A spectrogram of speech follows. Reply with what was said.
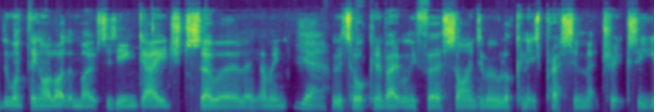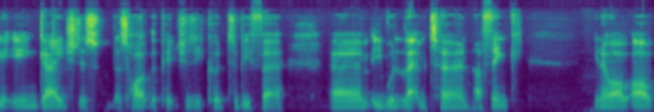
the one thing I like the most is he engaged so early. I mean, Yeah, we were talking about it when we first signed him. We were looking at his pressing metrics. He, he engaged as, as high up the pitch as he could. To be fair, um, he wouldn't let him turn. I think, you know, our, our,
